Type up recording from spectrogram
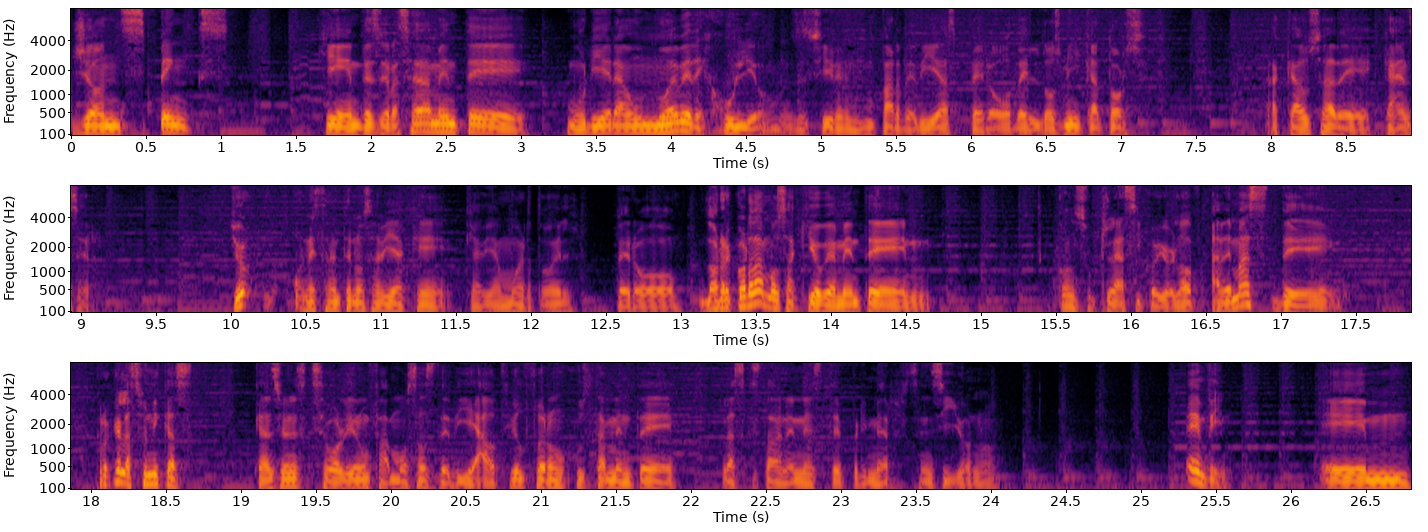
John Spinks, quien desgraciadamente muriera un 9 de julio, es decir, en un par de días, pero del 2014, a causa de cáncer. Yo honestamente no sabía que había muerto él, pero lo recordamos aquí obviamente en, con su clásico Your Love. Además de, creo que las únicas canciones que se volvieron famosas de The Outfield fueron justamente las que estaban en este primer sencillo, ¿no? En fin. em,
